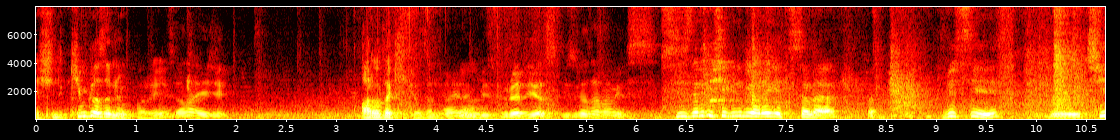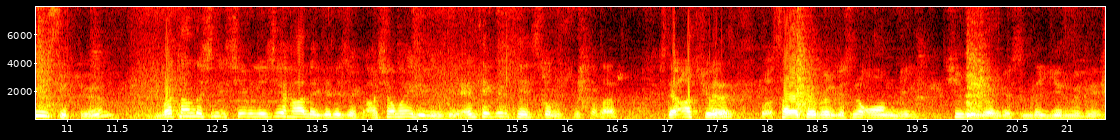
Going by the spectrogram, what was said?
E şimdi kim kazanıyor bu parayı? Sanayici. Aradaki kazanıyor değil Aynen mi? biz üretiyoruz, biz kazanamıyoruz. Sizleri bir şekilde bir araya getirseler ve siz e, çiğ sütün vatandaşın içebileceği hale gelecek aşamayla ilgili entegre bir tesis oluştursalar, işte atıyorum Saraköy bölgesinde 10 bin, Şivri bölgesinde 20 bin,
